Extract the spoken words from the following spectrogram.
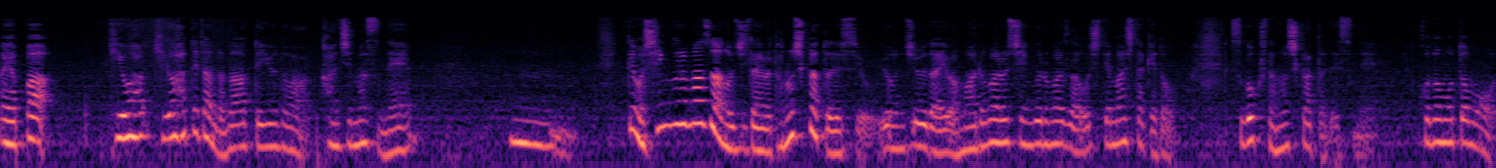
やっぱ気を気が張ってたんだなっていうのは感じますね。うん。でもシングルマザーの時代は楽しかったですよ。40代はまるまるシングルマザーをしてましたけどすごく楽しかったですね。子供とも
